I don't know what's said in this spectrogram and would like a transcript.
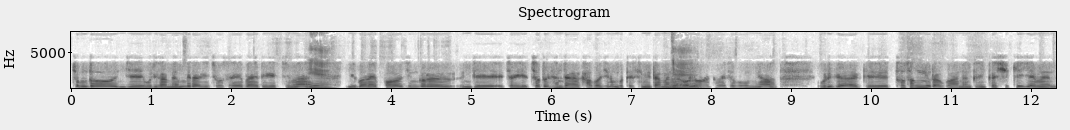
좀 더 이제 우리가 면밀하게 조사해 봐야 되겠지만, 예. 이번에 벌어진 거를 이제 저희, 저도 현장을 가보지는 못했습니다만, 예. 언론을 통해서 보면, 우리가 그 토성류라고 하는, 그러니까 쉽게 얘기하면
